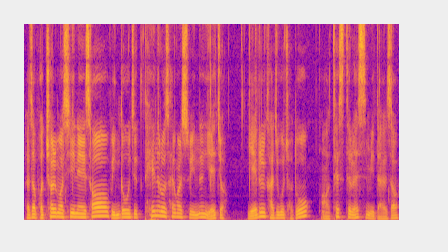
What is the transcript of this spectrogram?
그래서 virtual machine에서 Windows 10으로 사용할 수 있는 예죠. 얘를 가지고 저도 어, 테스트를 했습니다. 그래서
